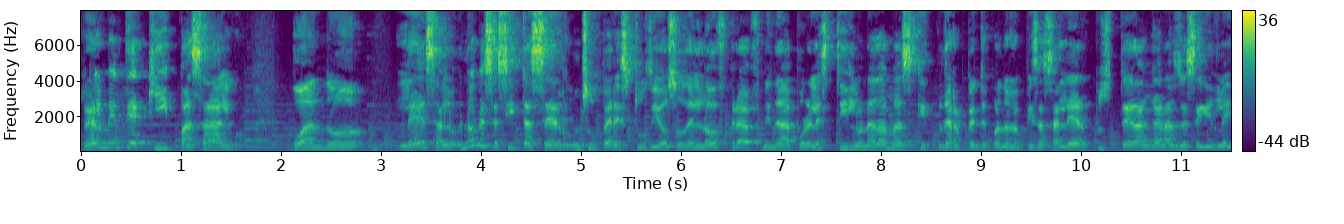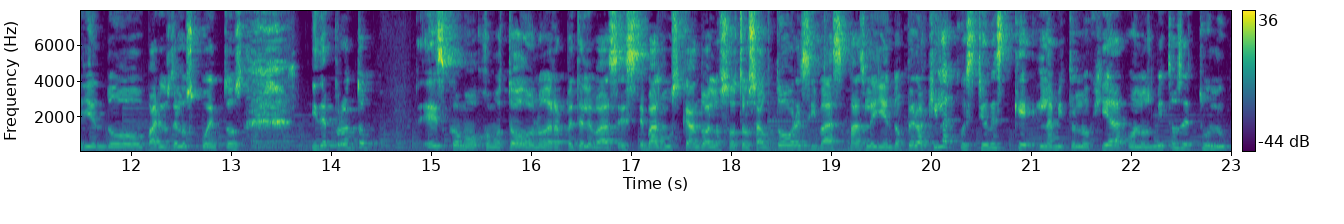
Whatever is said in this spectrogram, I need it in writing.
realmente aquí pasa algo. Cuando lees a lo- no necesitas ser un súper estudioso de Lovecraft ni nada por el estilo, nada más que de repente cuando lo empiezas a leer, pues te dan ganas de seguir leyendo varios de los cuentos y de pronto es como, como todo, ¿no? De repente le vas, este, vas buscando a los otros autores y vas, vas leyendo. Pero aquí la cuestión es que la mitología o los mitos de Tulu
